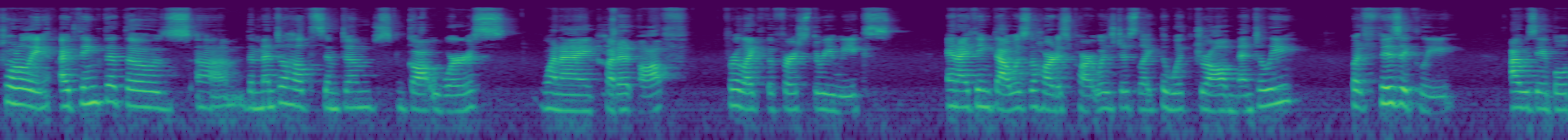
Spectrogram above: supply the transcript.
Totally. I think that those, um, the mental health symptoms got worse when I cut it off for like the first three weeks. And I think that was the hardest part was just like the withdrawal mentally. But physically, I was able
